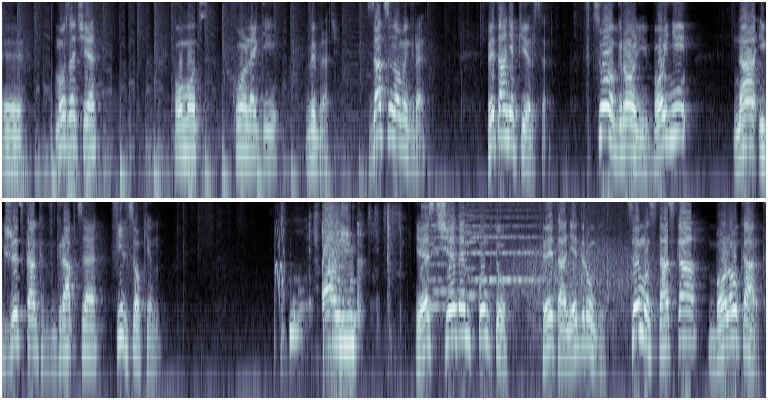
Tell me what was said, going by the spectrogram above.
y, możecie pomoc kolegi wybrać. Zaczynamy grę. Pytanie pierwsze. W co groli bojni na igrzyskach w grabce filcokiem? W Karling! Jest 7 punktów. Pytanie drugie. Czemu Staska bolą kark?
